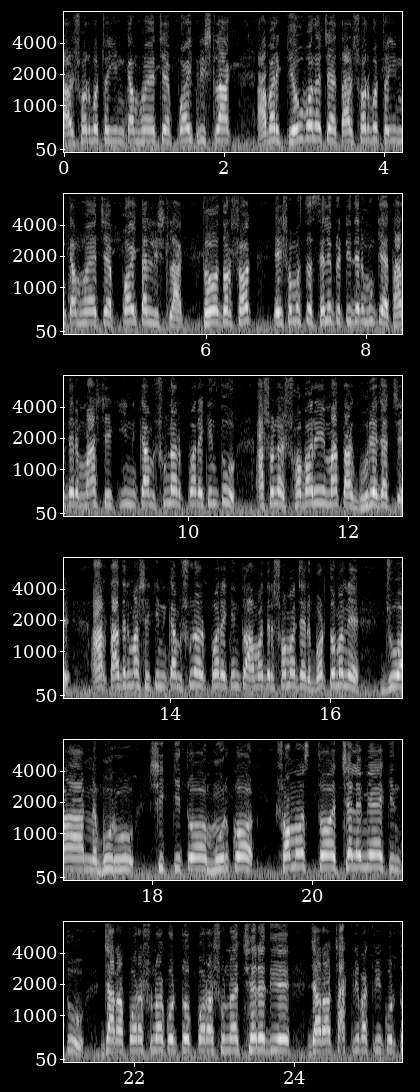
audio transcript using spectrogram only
তার সর্বোচ্চ ইনকাম হয়েছে পঁয়ত্রিশ লাখ আবার কেউ বলেছে তার সর্বোচ্চ ইনকাম হয়েছে পঁয়তাল্লিশ লাখ। তো দর্শক এই সমস্ত সেলিব্রিটিদের মুখে তাদের মাসিক ইনকাম শোনার পরে কিন্তু আসলে সবারই মাথা ঘুরে যাচ্ছে। আর তাদের মাসিক ইনকাম শোনার পরে কিন্তু আমাদের সমাজের বর্তমানে জুয়ান, বুড়ু, শিক্ষিত, মূর্খ সমস্ত ছেলে মেয়ে কিন্তু যারা পড়াশোনা করতো, পড়াশোনা ছেড়ে দিয়ে, যারা চাকরি বাকরি করতো,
